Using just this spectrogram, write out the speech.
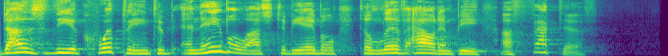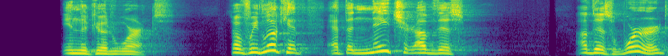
does the equipping to enable us to be able to live out and be effective in the good works. So, if we look at, at the nature of this, of this word,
